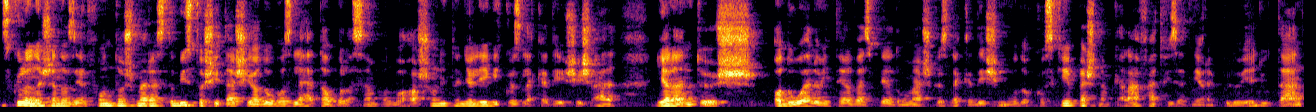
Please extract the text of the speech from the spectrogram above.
Ez különösen azért fontos, mert ezt a biztosítási adóhoz lehet abból a szempontból hasonlítani, hogy a légi közlekedés is jelentős adóelőnyt élvez például más közlekedési módokhoz képest, nem kell áfát fizetni a repülőjegy után,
